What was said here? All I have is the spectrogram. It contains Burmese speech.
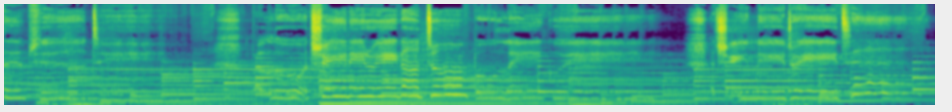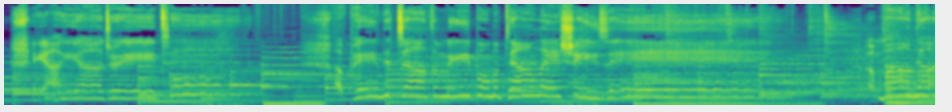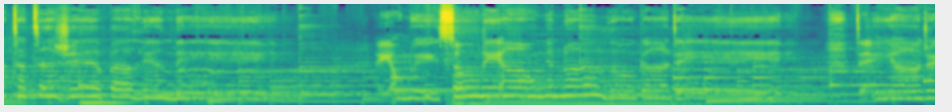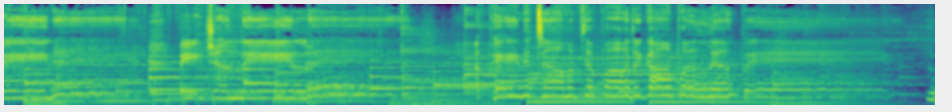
chan de phit Belo chini ri ga dum po le kwe Chini dri te Ya ya dri te အဖေမြတ်တာသမီးပေါ်မပြောင်းလဲရှိစေအမများအထက်ထရေပါလင်းနေ အယောင်တွေဆုံးနေအောင်ညနွမ်းလောကတဲ့တရားတွေနဲ့ပေးချင်နေလေအဖေမြတ်တာမပြတ်ပါတကားပွင့်လဲပဲ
